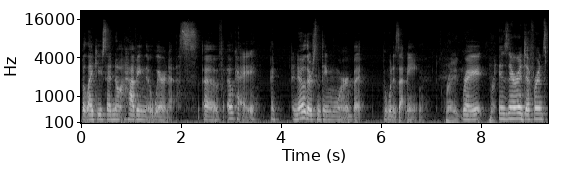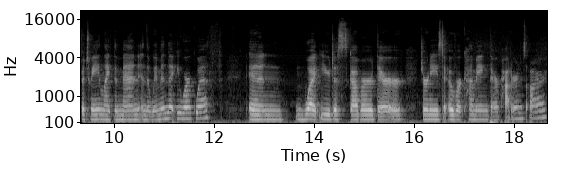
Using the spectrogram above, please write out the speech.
but like you said, not having the awareness of, okay, I, I know there's something more, but but what does that mean? Right. Right? Right. Is there a difference between like the men and the women that you work with and what you discover their journeys to overcoming their patterns are?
